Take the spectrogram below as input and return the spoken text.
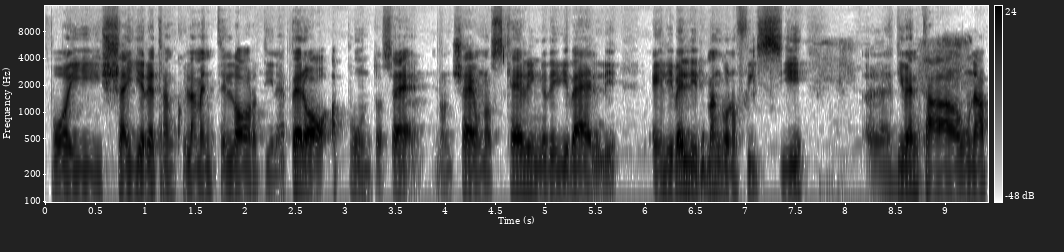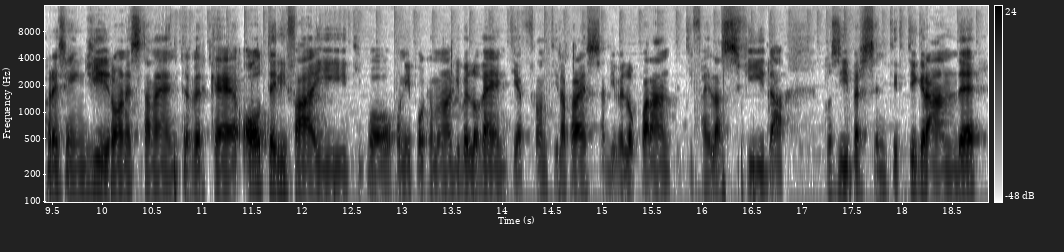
puoi scegliere tranquillamente l'ordine, però appunto se non c'è uno scaling dei livelli e i livelli rimangono fissi, eh, diventa una presa in giro onestamente, perché o te li fai tipo con i Pokémon a livello 20 affronti la palestra a livello 40 e ti fai la sfida così per sentirti grande,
